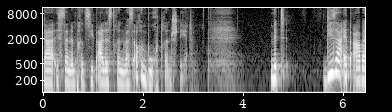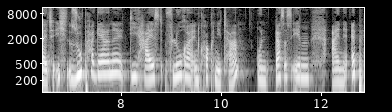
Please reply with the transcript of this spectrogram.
da ist dann im Prinzip alles drin, was auch im Buch drin steht. Mit dieser App arbeite ich super gerne. Die heißt Flora Incognita und das ist eben eine App,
